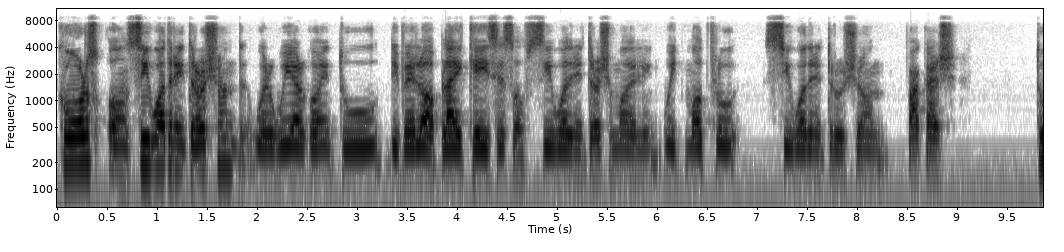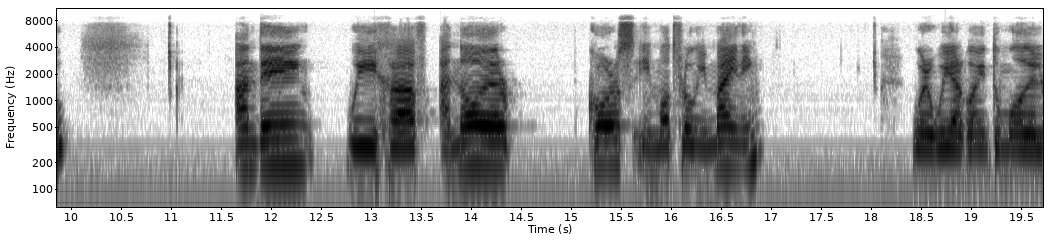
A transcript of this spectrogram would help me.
course on seawater intrusion where we are going to develop applied cases of seawater intrusion modeling with ModFlow seawater intrusion package 2 and then we have another course in ModFlow in mining where we are going to model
